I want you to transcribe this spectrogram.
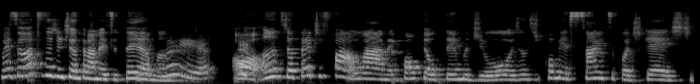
Mas antes da gente entrar nesse tema. Ó, antes até de falar, né, qual que é o tema de hoje, antes de começar esse podcast,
